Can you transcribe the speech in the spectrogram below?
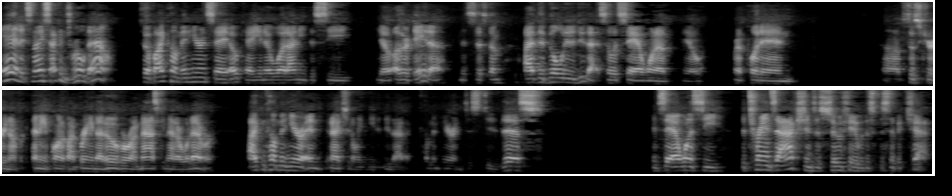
And it's nice, I can drill down. So if I come in here and say, okay, you know what, I need to see, you know, other data in the system, I have the ability to do that. So let's say I want to, you know, I put in uh, social security number, depending upon if I'm bringing that over, I'm masking that or whatever. I can come in here and, and I actually don't even need to do that. I can come in here and just do this and say I want to see the transactions associated with a specific check.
